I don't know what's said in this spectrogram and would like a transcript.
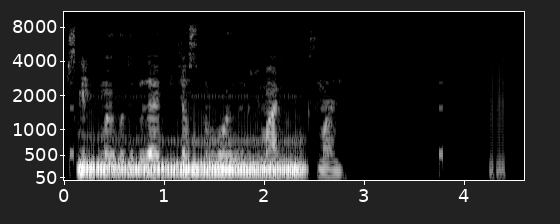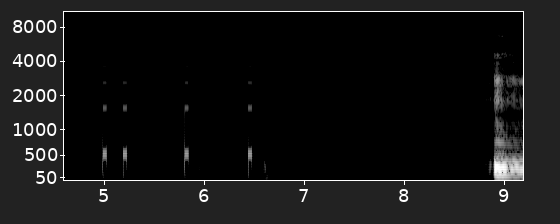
Скільки має бути людей під час конвою? Мінімально, максимально. М,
